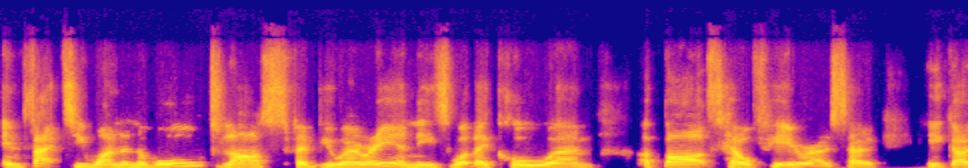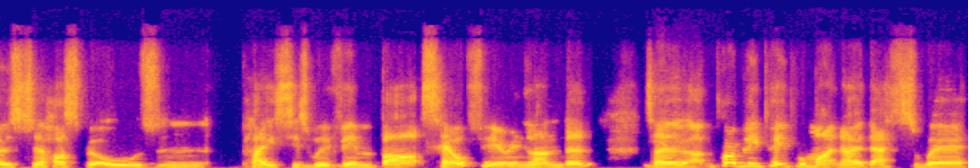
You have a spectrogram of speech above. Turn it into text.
in fact he won an award last february and he's what they call um, a bart's health hero so he goes to hospitals and places within bart's health here in london so Yeah. uh, probably people might know that's where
